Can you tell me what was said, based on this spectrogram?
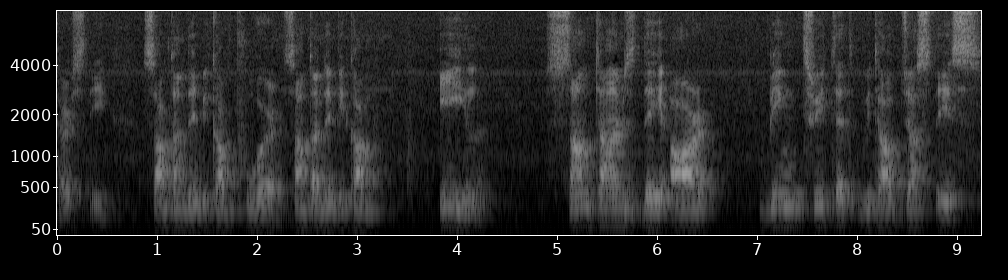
thirsty, sometimes they become poor, sometimes they become ill, sometimes they are being treated without justice.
